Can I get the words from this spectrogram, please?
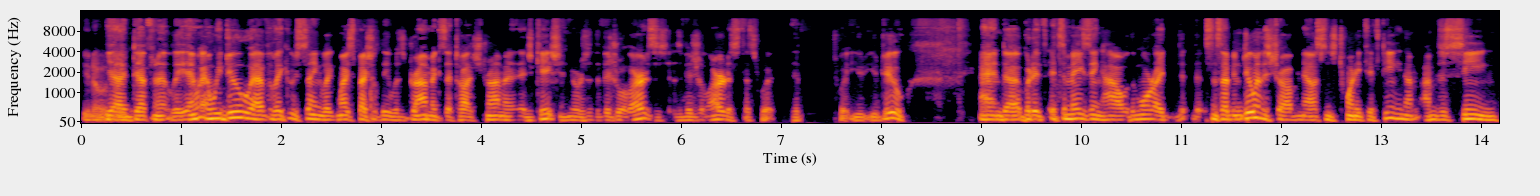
you know, Yeah, definitely. And, and we do have, like you were saying, like my specialty was drama because I taught drama and education. Yours is the visual artist. As a visual artist, that's what that's what you, you do. And uh, but it's it's amazing how the more I since I've been doing this job now since 2015, I'm I'm just seeing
